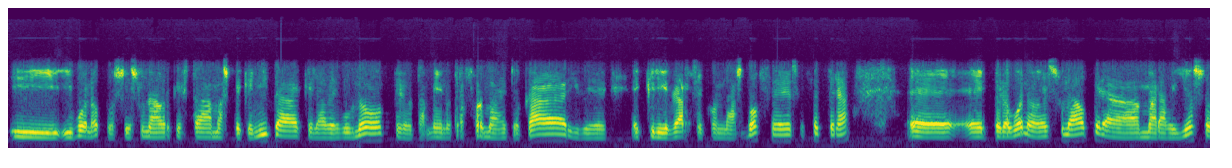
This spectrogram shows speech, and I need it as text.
y, bueno, pues es una orquesta más pequeñita que la de Gounod, pero también otra forma de tocar y de equilibrarse con las voces, etcétera. Eh, eh, pero bueno, es una ópera maravillosa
